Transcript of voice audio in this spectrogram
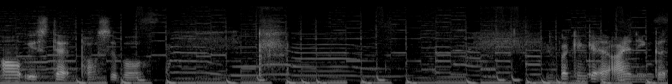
How is that possible? if I can get an iron ingot.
